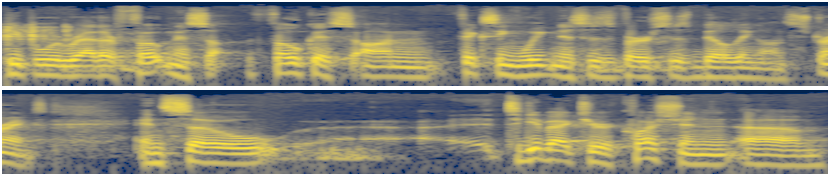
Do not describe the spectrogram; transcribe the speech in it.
people would rather focus focus on fixing weaknesses versus building on strengths. And so, uh, to get back to your question, um,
